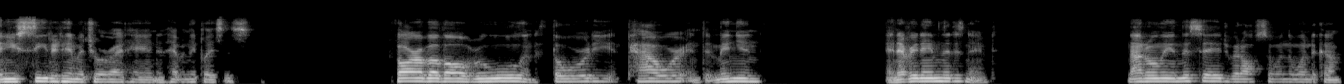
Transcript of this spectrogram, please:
and you seated him at your right hand in heavenly places far above all rule and authority and power and dominion and every name that is named, not only in this age, but also in the one to come.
